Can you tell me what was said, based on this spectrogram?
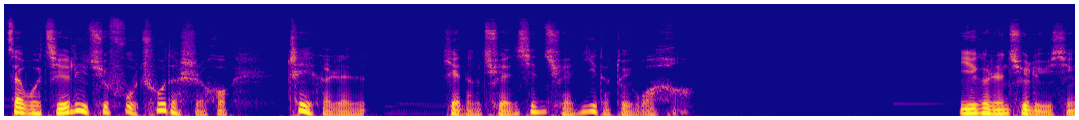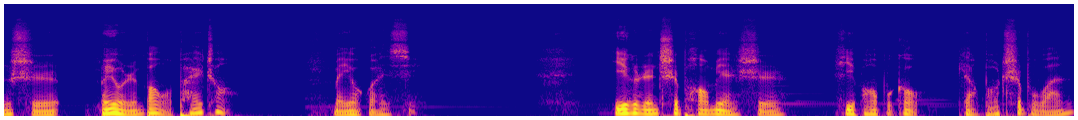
在我竭力去付出的时候，这个人也能全心全意的对我好。一个人去旅行时，没有人帮我拍照，没有关系。一个人吃泡面时，一包不够，两包吃不完，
